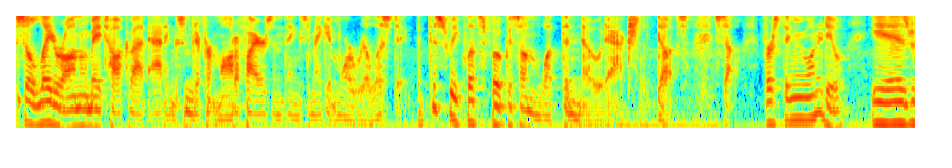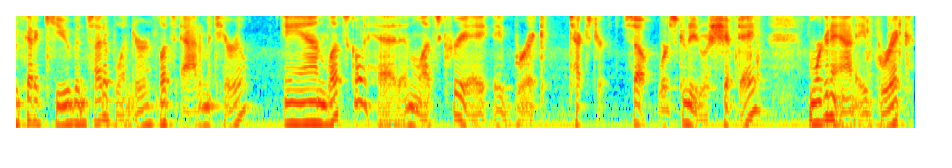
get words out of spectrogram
So later on we may talk about adding some different modifiers and things to make it more realistic. But this week let's focus on what the node actually does. So first thing we want to do is we've got a cube inside of Blender. Let's add a material and let's go ahead and let's create a brick texture. So we're just going to do a Shift A, and we're going to add a brick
